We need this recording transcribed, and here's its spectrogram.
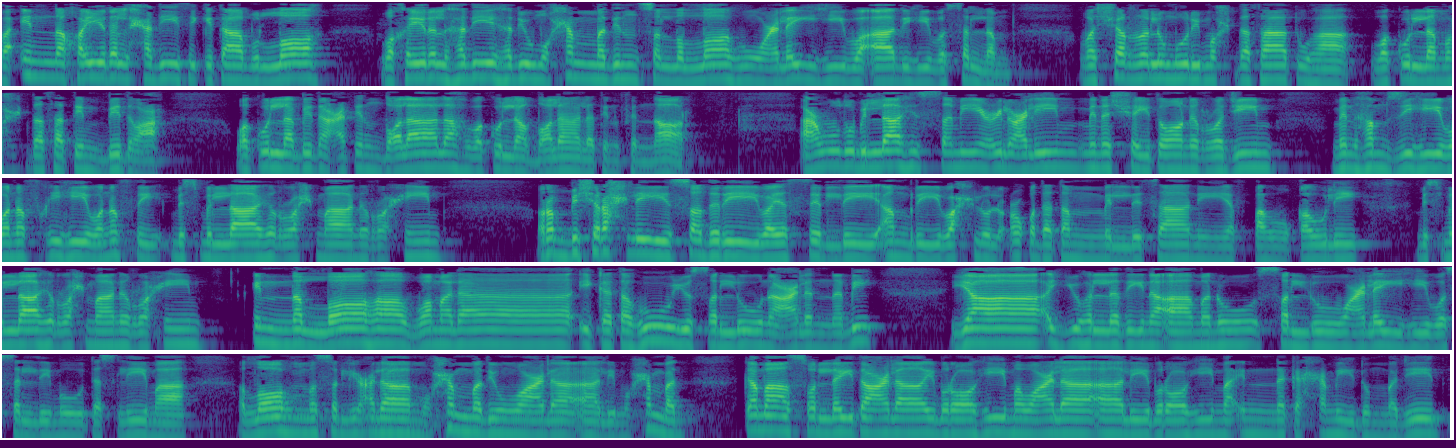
فإن خير الحديث كتاب الله وخير الهدي هدي محمد صلى الله عليه وآله وسلم وشر الأمور محدثاتها وكل محدثة بدعة وكل بدعة ضلالة وكل ضلالة في النار. أعوذ بالله السميع العليم من الشيطان الرجيم من همزه ونفخه ونفثه. بسم الله الرحمن الرحيم. رب اشرح لي صدري ويسر لي أمري واحلل عقدة من لساني يفقه قولي. بسم الله الرحمن الرحيم. إن الله وملائكته يصلون على النبي. يا أيها الذين آمنوا صلوا عليه وسلموا تسليما. اللهم صل على محمد وعلى آل محمد. كما صليت على إبراهيم وعلى آل إبراهيم إنك حميد مجيد.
